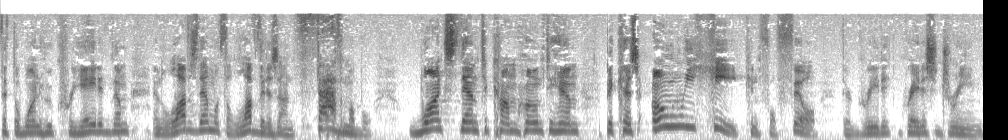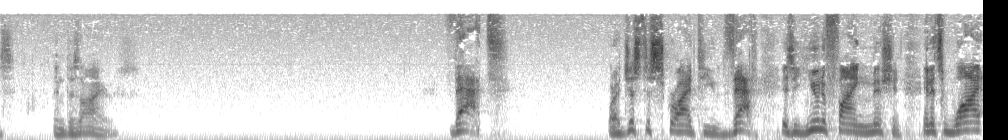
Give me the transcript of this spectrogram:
that the one who created them and loves them with a love that is unfathomable wants them to come home to him because only he can fulfill their greatest dreams and desires. That, what I just described to you, that is a unifying mission. And it's why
